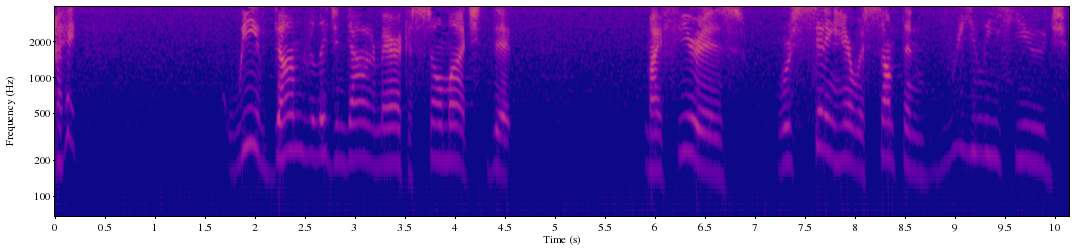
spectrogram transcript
Right? We've dumbed religion down in America so much that my fear is we're sitting here with something really huge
